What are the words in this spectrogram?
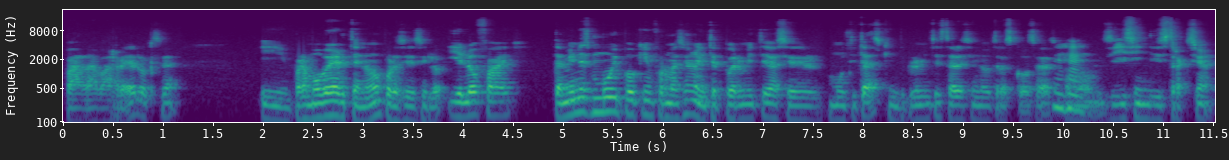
para barrer, lo que sea, y para moverte, ¿no? Por así decirlo. Y el lo-fi también es muy poca información y te permite hacer multitasking, te permite estar haciendo otras cosas como, y sin distracción.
